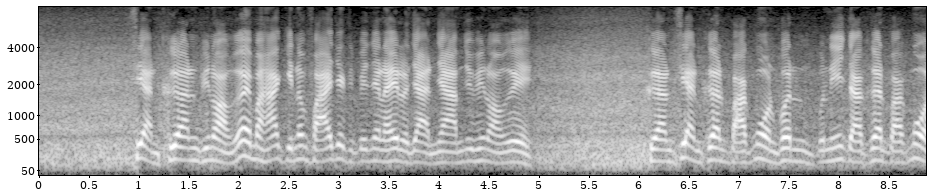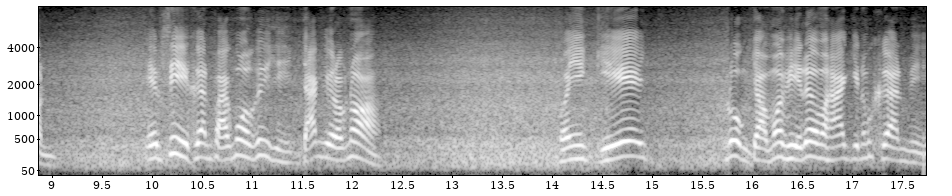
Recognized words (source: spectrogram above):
ๆเสี้ยนเขื่อนพี่น้องเอ้ยมาหากินน้ำฝายจักสิเป็นยังไงล่ะย่านยามอยู่พี่น้องเอ้ยเขื่อนเสี้ยนเขื่อนปากโม่นเพิ่นวันนี้จากเขื่อนปากโม่น เอฟซีเขื่อนปากโม่คือจักอยู่หรอกเนาะพอยังกี้ลุงจับมาพี่เริ่มมาหากินน้ำเขื่อนพี่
